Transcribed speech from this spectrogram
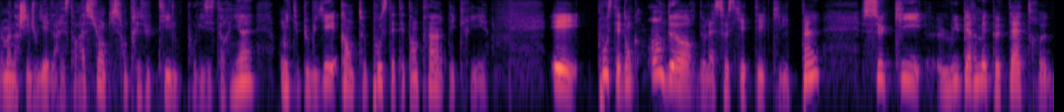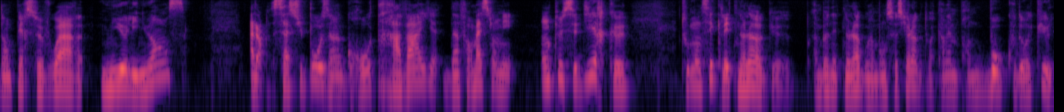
La monarchie de juillet et de la Restauration, qui sont très utiles pour les historiens, ont été publiés quand Proust était en train d'écrire. Et Proust est donc en dehors de la société qu'il peint, ce qui lui permet peut-être d'en percevoir mieux les nuances. Alors, ça suppose un gros travail d'information, mais on peut se dire que tout le monde sait que l'ethnologue, un bon ethnologue ou un bon sociologue doit quand même prendre beaucoup de recul.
